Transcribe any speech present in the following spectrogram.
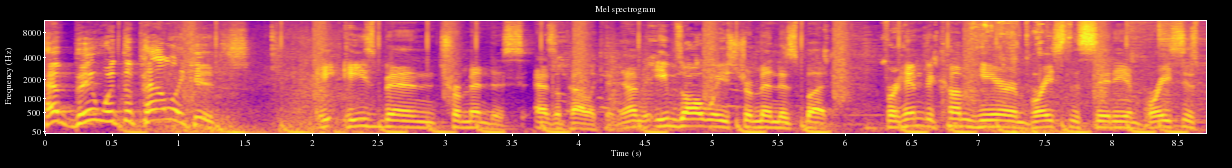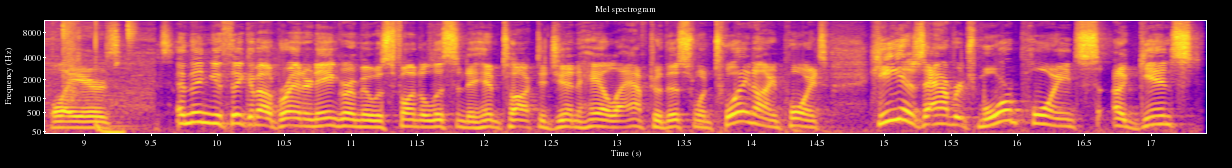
have been with the Pelicans. He, has been tremendous as a Pelican. I mean, he was always tremendous, but for him to come here, embrace the city, embrace his players. And then you think about Brandon Ingram. It was fun to listen to him talk to Jen Hale after this one. 29 points. He has averaged more points against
